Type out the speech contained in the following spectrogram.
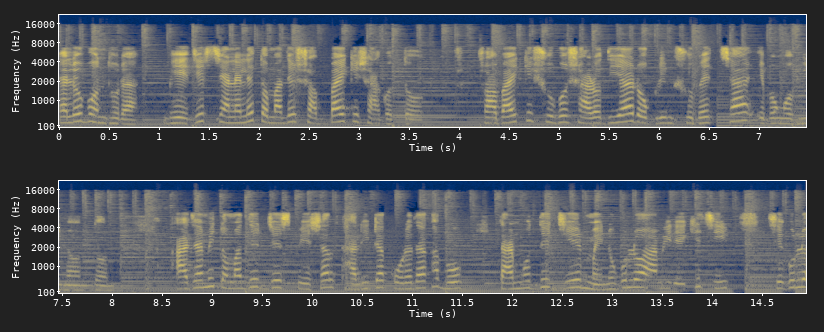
হ্যালো বন্ধুরা, ভেজের চ্যানেলে তোমাদের সবাইকে স্বাগত। সবাইকে শুভ শারদীয়ার অগ্রিম শুভেচ্ছা এবং অভিনন্দন। আজ আমি তোমাদের যে স্পেশাল থালিটা করে দেখাবো, তার মধ্যে যে মেনুগুলো আমি রেখেছি, সেগুলো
